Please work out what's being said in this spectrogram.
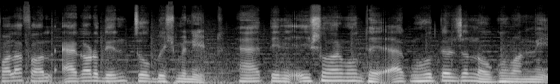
ফলাফল এগারো দিন চব্বিশ মিনিট। হ্যাঁ তিনি এই সময়ের মধ্যে এক মুহূর্তের জন্য ঘুমাননি।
